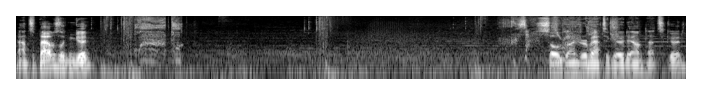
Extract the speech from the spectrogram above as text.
Bouncer power's looking good. Soul Grinder about to go down. That's good.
